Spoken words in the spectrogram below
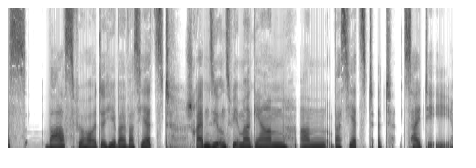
Das war's für heute hier bei Was Jetzt. Schreiben Sie uns wie immer gern an wasjetzt.zeit.de.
